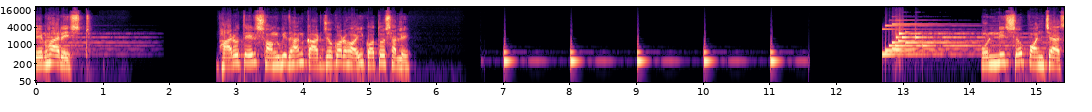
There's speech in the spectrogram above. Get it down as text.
এভারেস্ট। ভারতের সংবিধান কার্যকর হয় কত সালে? উনিশশো পঞ্চাশ।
